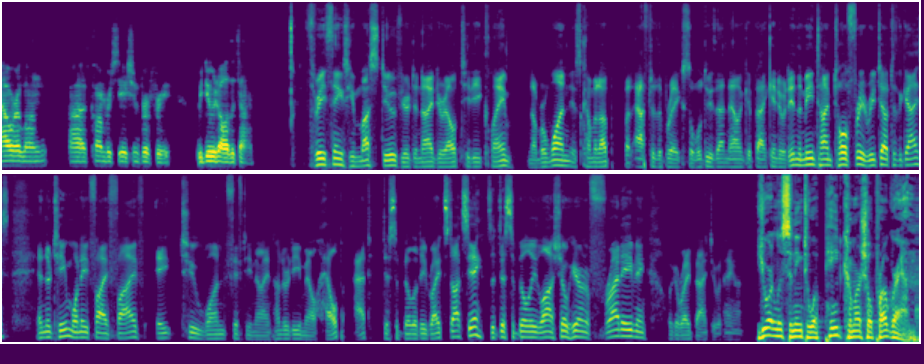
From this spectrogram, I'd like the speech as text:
hour long uh, conversation for free. We do it all the time. Three things you must do if you're denied your LTD claim. Number one is coming up, but after the break. So we'll do that now and get back into it. In the meantime, toll free, reach out to the guys and their team, 1 821 5900. Email help at disabilityrights.ca. It's a disability law show here on a Friday evening. We'll get right back to it. Hang on. You're listening to a paid commercial program.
